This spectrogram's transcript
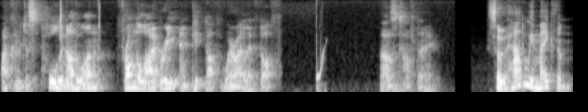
I could have just pulled another one from the library and picked up where I left off. That was a tough day. So how do we make them?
